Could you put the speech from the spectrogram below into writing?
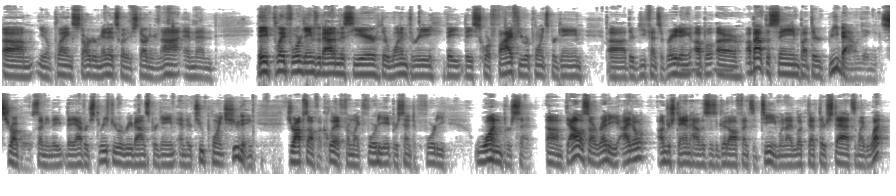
um, you know playing starter minutes whether he's starting or not, and then. They've played four games without him this year. They're one and three. They they score five fewer points per game. Uh, their defensive rating up uh, about the same, but their rebounding struggles. I mean, they they average three fewer rebounds per game, and their two point shooting drops off a cliff from like forty eight percent to forty one percent. Um, Dallas already, I don't understand how this is a good offensive team. When I looked at their stats, I'm like, what?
